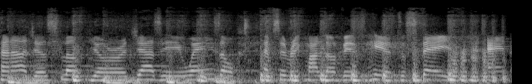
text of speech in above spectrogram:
And I just love your jazzy ways. Oh, MC Rick, my love is here to stay. And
